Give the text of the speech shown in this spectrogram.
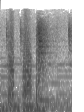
Música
